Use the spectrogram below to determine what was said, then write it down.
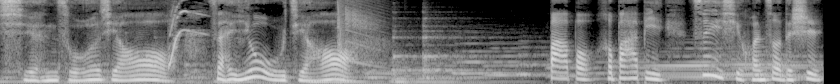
先左脚，再右脚。巴布和芭比最喜欢做的事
